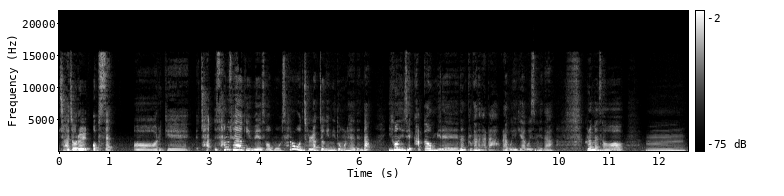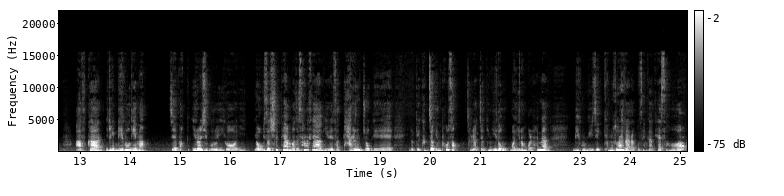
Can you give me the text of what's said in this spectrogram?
좌절을 upset 어, 이렇게 자, 상쇄하기 위해서 뭐 새로운 전략적인 이동을 해야 된다? 이건 이제 가까운 미래에는 불가능하다라고 얘기하고 있습니다. 그러면서 음, 아프간 이렇게 미국이 막 이제 막 이런 식으로 이거 이, 여기서 실패한 것을 상쇄하기 위해서 다른 쪽에 이렇게 극적인 포석, 전략적인 이동 막 이런 걸 하면 미국이 이제 경솔하다라고 생각해서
